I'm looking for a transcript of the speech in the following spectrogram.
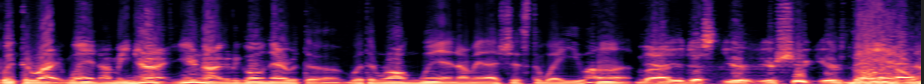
with the right wind. I mean, you're not you're not gonna go in there with the with the wrong wind. I mean, that's just the way you hunt. yeah you're just you're you're shoot you're throwing a man, hail I mean,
